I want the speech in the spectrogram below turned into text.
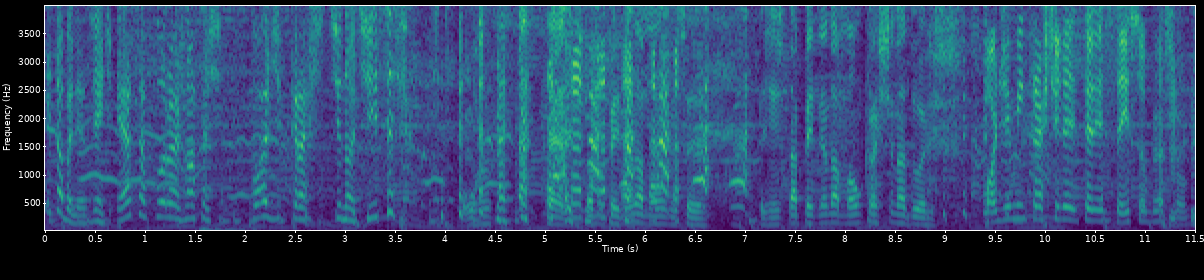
então beleza, gente. Essas foram as nossas podcast notícias. Porra. Sério, estamos perdendo a mão nisso aí. A gente tá perdendo a mão, crastinadores. Pode me interessei sobre o assunto.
